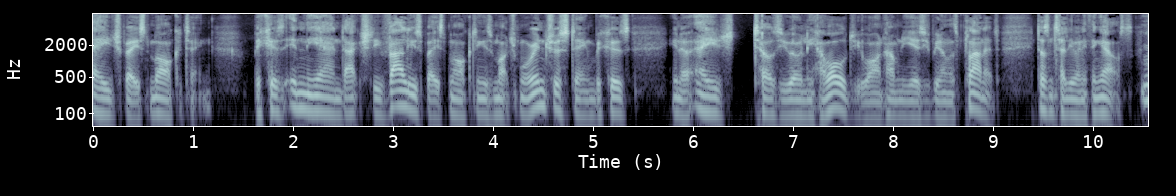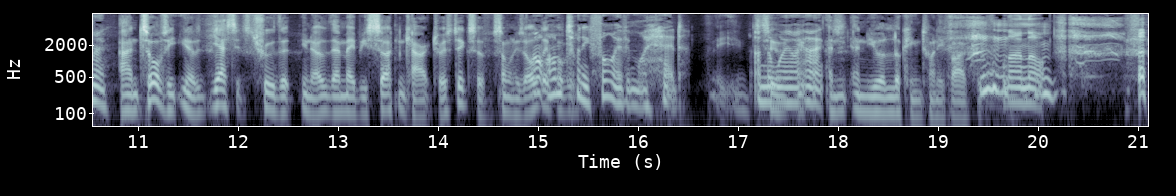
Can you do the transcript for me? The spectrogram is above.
age based marketing because in the end, actually, values based marketing is much more interesting because, you know, age tells you only how old you are and how many years you've been on this planet. It doesn't tell you anything else. No. And so obviously, you know, yes, it's true that, you know, there may be certain characteristics of someone who's old. Oh, they I'm probably- 25 in my head. And the way I act. And, and you're looking 25. no, I'm not.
